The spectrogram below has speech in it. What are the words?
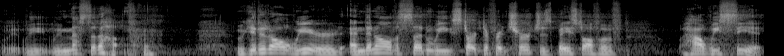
we, we, we it up. we get it all weird, and then all of a sudden we start different churches based off of how we see it.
